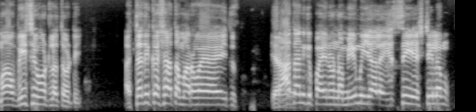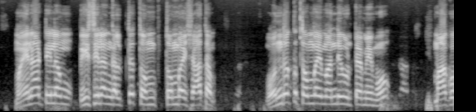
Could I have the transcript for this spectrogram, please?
మా బీసీ ఓట్లతోటి. అత్యధిక శాతం అరవై ఐదు శాతానికి పైన ఉన్న మేము ఇవాళ ఎస్సీ ఎస్టీలం మైనార్టీలం బీసీలం కలిపితే తొం తొంభై శాతం. వందకు తొంభై మంది ఉంటే మేము మాకు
